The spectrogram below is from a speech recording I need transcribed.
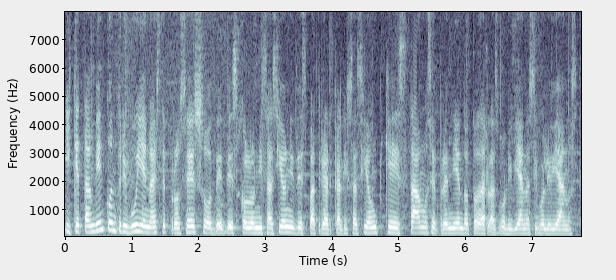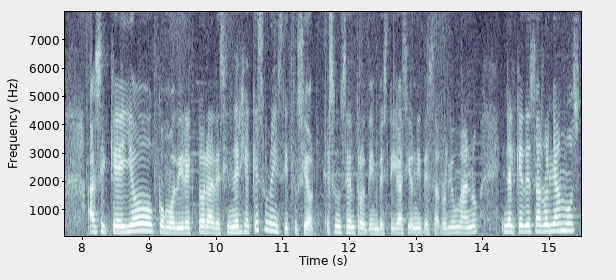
y que también contribuyen a este proceso de descolonización y despatriarcalización que estamos emprendiendo todas las bolivianas y bolivianos. Así que yo, como directora de Sinergia, que es una institución, es un centro de investigación y desarrollo humano, en el que desarrollamos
